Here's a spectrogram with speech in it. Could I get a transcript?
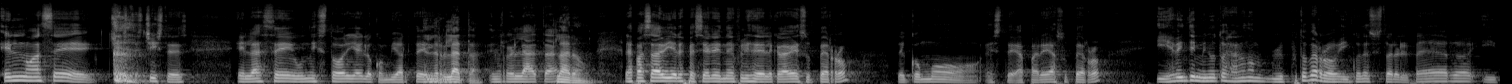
Él no hace chistes, chistes. Él hace una historia y lo convierte Él en. relata. En relata. Claro. La pasada vi el especial en Netflix de él que habla de su perro. De cómo este, aparea a su perro. Y es 20 minutos hablando del puto perro. Y cuenta su historia del perro. Y,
